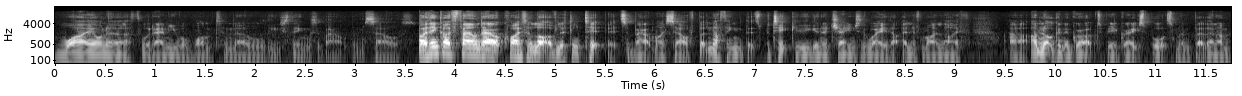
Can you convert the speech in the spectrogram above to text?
Why on earth would anyone want to know all these things about themselves? I think I've found out quite a lot of little tidbits about myself, but nothing that's particularly going to change the way that I live my life. Uh, I'm not going to grow up to be a great sportsman, but then I'm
